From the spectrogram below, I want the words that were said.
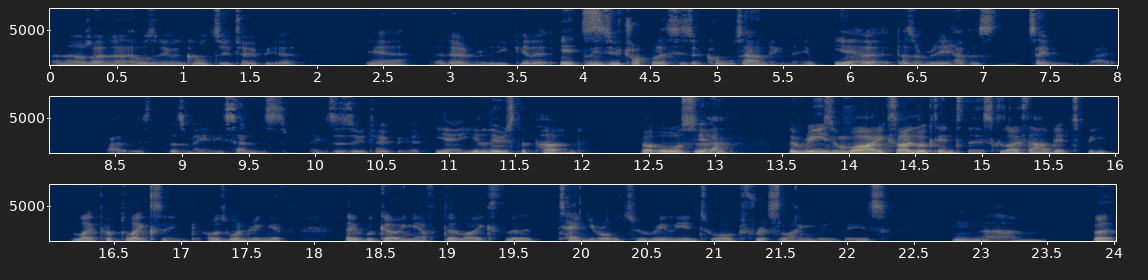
And then I was like, no, that wasn't even called Zootopia. Yeah, I don't really get it. It's- I mean, Zootropolis is a cool sounding name, Yeah, but it doesn't really have the same, like, like it doesn't make any sense next to Zootopia. yeah, you lose the pun, but also Yeah. the reason why. Because I looked into this because I found it to be like perplexing. I was wondering if they were going after like the ten-year-olds who are really into old Fritz Lang movies. Mm. Um, but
